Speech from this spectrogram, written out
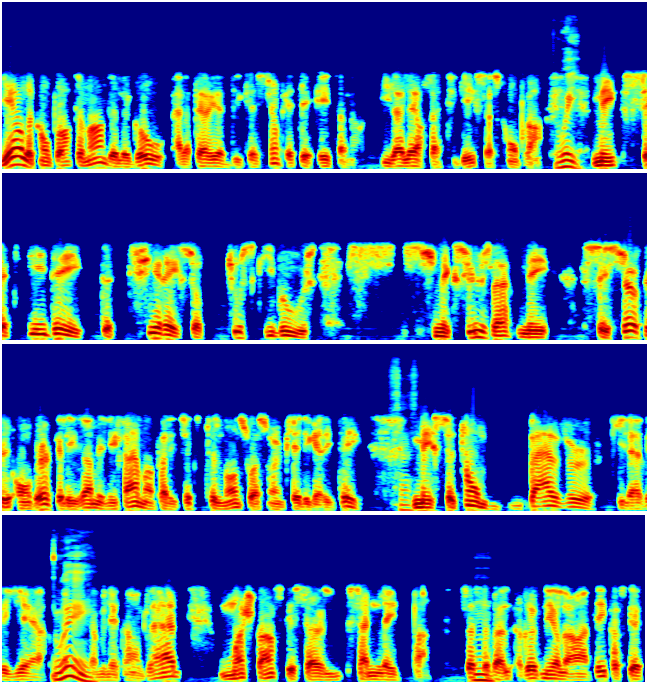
Hier, le comportement de Legault à la période des questions était étonnant. Il a l'air fatigué, ça se comprend. Oui. Mais cette idée de tirer sur tout ce qui bouge, je m'excuse là, mais c'est sûr qu'on veut que les hommes et les femmes en politique, tout le monde soit sur un pied d'égalité. Mais ce ton baveux qu'il avait hier, Oui. Dominique Anglade, moi, je pense que ça, ça ne l'aide pas. Ça, ça Mm. va revenir le hanter parce que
